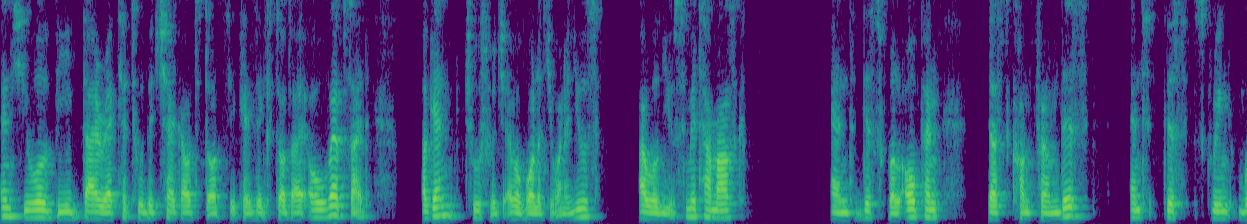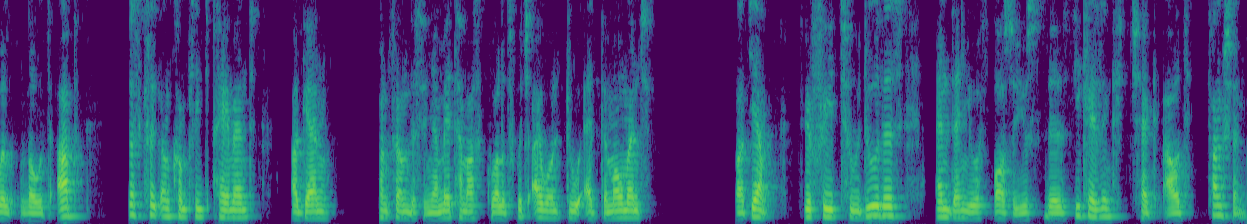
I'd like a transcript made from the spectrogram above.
and you will be directed to the checkout.zksync.io website. Again, choose whichever wallet you want to use. I will use MetaMask and this will open. Just confirm this and this screen will load up. Just click on complete payment. Again, confirm this in your MetaMask wallet, which I won't do at the moment. But yeah, feel free to do this. And then you also use the zkSync checkout function.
